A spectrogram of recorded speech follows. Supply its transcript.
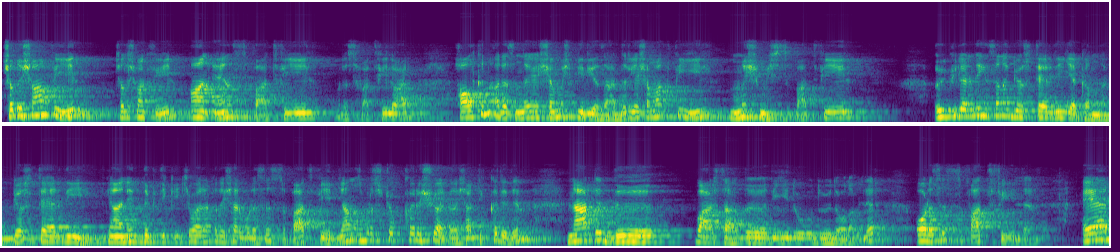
Çalışan fiil çalışmak fiil an en sıfat fiil burada sıfat fiil var. Halkın arasında yaşamış bir yazardır. Yaşamak fiil mışmış sıfat fiil. Öykülerinde insana gösterdiği yakınlık, gösterdiği yani dık dik iki var arkadaşlar burası sıfat fiil. Yalnız burası çok karışıyor arkadaşlar dikkat edin. Nerede dı varsa dı, di, du, du da olabilir. Orası sıfat fiildir. Eğer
